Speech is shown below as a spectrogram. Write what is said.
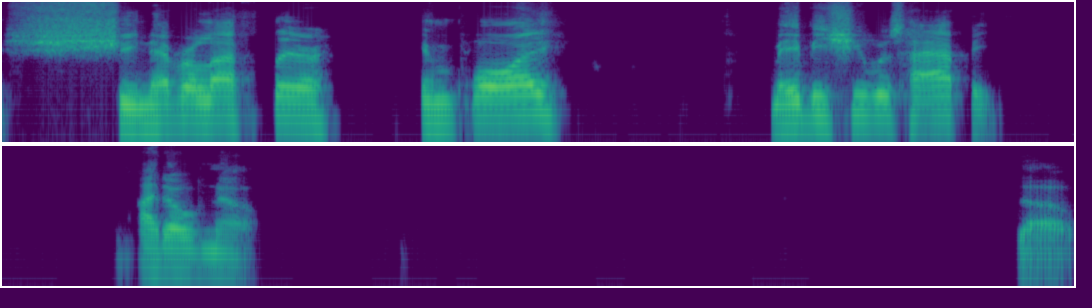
She never left their employ. Maybe she was happy. I don't know. So,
